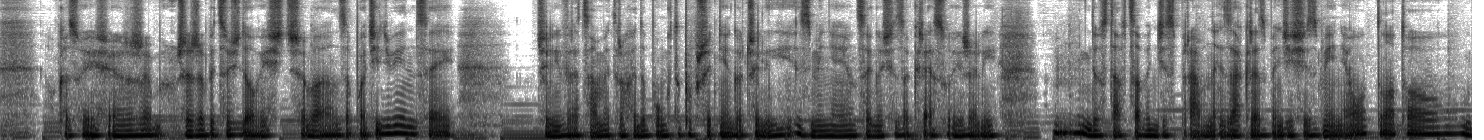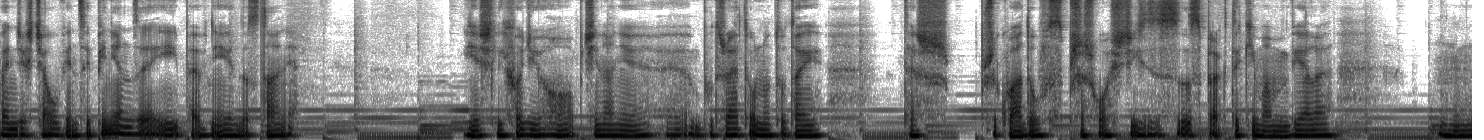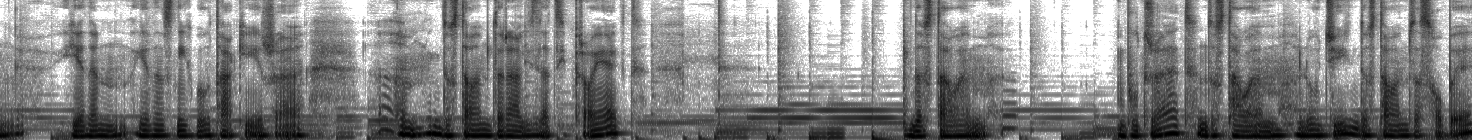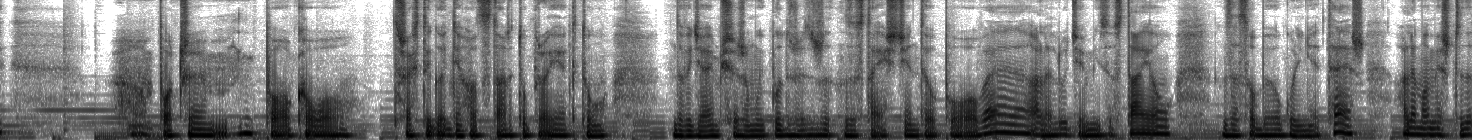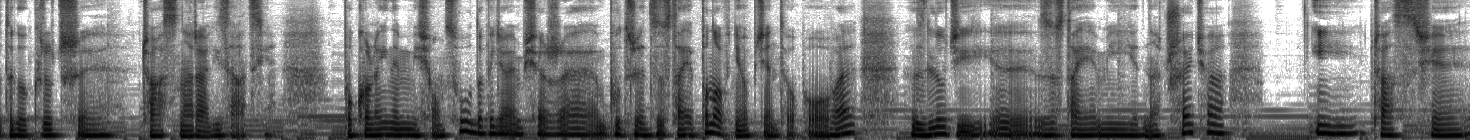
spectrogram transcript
okazuje się, że, że żeby coś dowieść trzeba zapłacić więcej, czyli wracamy trochę do punktu poprzedniego, czyli zmieniającego się zakresu. Jeżeli dostawca będzie sprawny, zakres będzie się zmieniał, no to będzie chciał więcej pieniędzy i pewnie je dostanie. Jeśli chodzi o obcinanie e, budżetu, no tutaj też przykładów z przeszłości, z, z praktyki mam wiele. Jeden, jeden z nich był taki, że dostałem do realizacji projekt, dostałem budżet, dostałem ludzi, dostałem zasoby, po czym po około trzech tygodniach od startu projektu dowiedziałem się, że mój budżet zostaje ścięty o połowę, ale ludzie mi zostają, zasoby ogólnie też, ale mam jeszcze do tego krótszy czas na realizację. Po kolejnym miesiącu dowiedziałem się, że budżet zostaje ponownie obcięty o połowę, z ludzi e, zostaje mi jedna trzecia i czas się e,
